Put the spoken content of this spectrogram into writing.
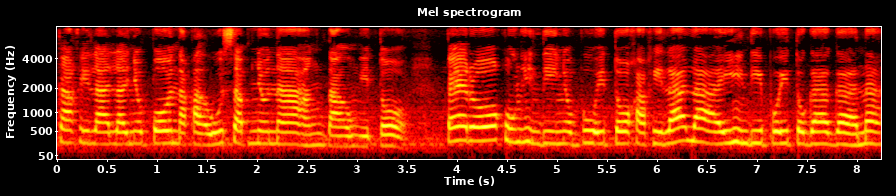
Kakilala nyo po, nakausap nyo na ang taong ito. Pero kung hindi nyo po ito kakilala ay hindi po ito gagana.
